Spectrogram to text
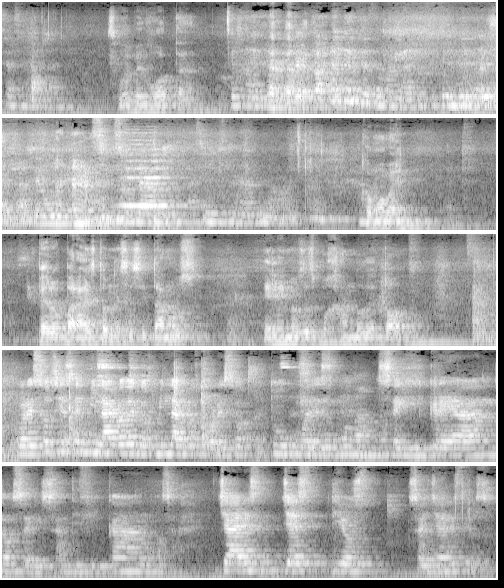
Se hace grande. Se vuelve gota. ¿Cómo ven? Pero para esto necesitamos el irnos despojando de todo. Por eso sí es el milagro de los milagros, por eso tú puedes seguir creando, seguir santificando, o sea, ya eres, ya es Dios, o sea, ya eres Dios,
